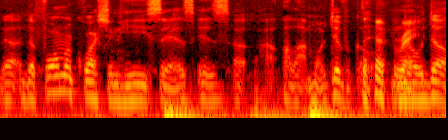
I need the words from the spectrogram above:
The, the former question, he says, is a, a lot more difficult. right. No duh.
